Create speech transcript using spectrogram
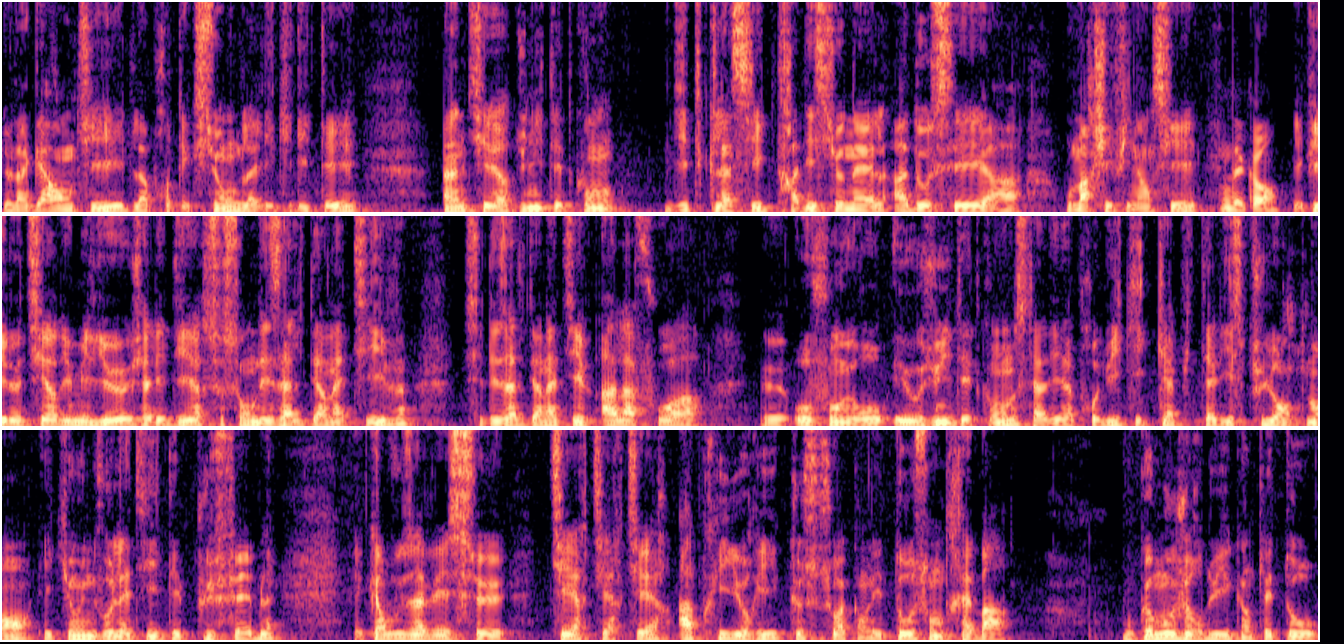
de la garantie, de la protection, de la liquidité, un tiers d'unités de compte dites classiques, traditionnelles, adossées au marché financier. D'accord. Et puis le tiers du milieu, j'allais dire, ce sont des alternatives. C'est des alternatives à la fois euh, aux fonds euros et aux unités de compte, c'est-à-dire produits qui capitalisent plus lentement et qui ont une volatilité plus faible. Et quand vous avez ce tiers, tiers, tiers, a priori, que ce soit quand les taux sont très bas ou comme aujourd'hui, quand les taux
